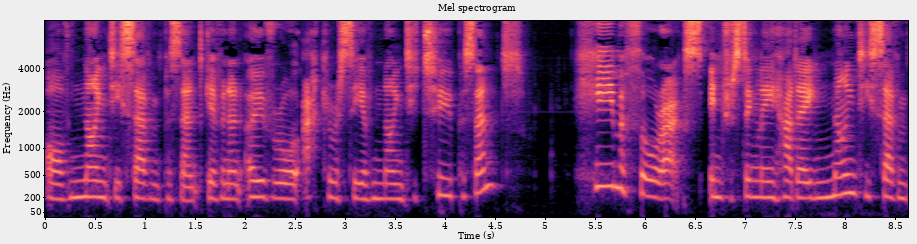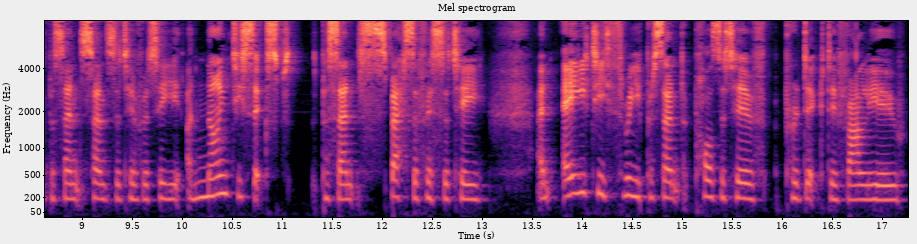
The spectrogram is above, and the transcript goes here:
of 97%, given an overall accuracy of 92%. Hemothorax, interestingly, had a 97% sensitivity, a 96% specificity, an 83% positive predictive value,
